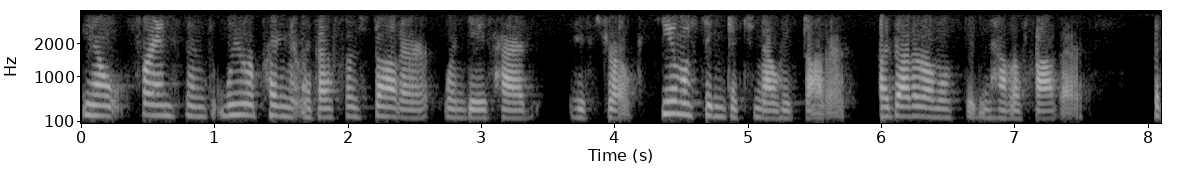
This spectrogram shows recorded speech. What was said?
You know, for instance, we were pregnant with our first daughter when Dave had his stroke. He almost didn't get to know his daughter. Our daughter almost didn't have a father. The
